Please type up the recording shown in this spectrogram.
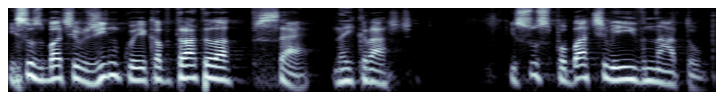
Ісус бачив жінку, яка втратила все найкраще. Ісус побачив її в натовп.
